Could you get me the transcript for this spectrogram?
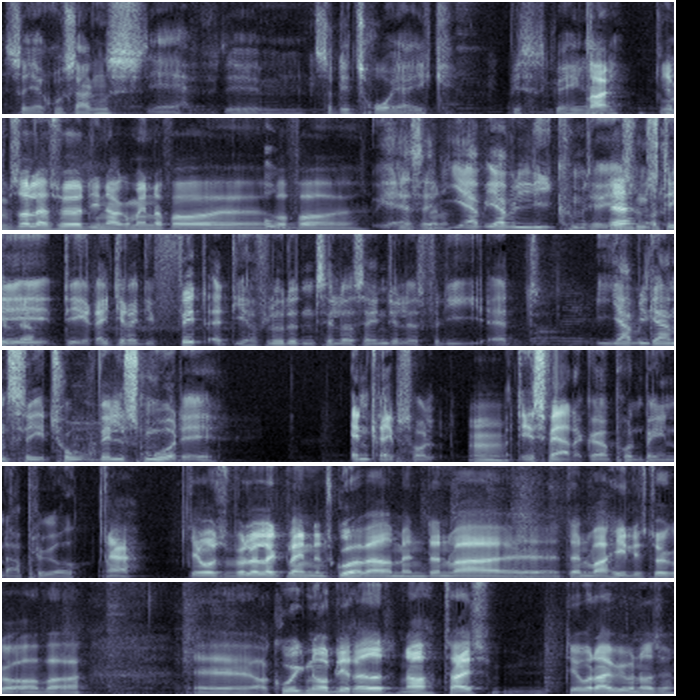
Så jeg kunne sagtens, ja, øh, så det tror jeg ikke, hvis jeg skal være helt Nej. Jamen, så lad os høre dine argumenter for, øh, Oh. hvorfor... Øh, Ja, altså, jeg, jeg vil lige kommentere. Jeg Ja, synes, undskyld, det, ja. det er rigtig, rigtig fedt, at de har flyttet den til Los Angeles, fordi at jeg vil gerne se to velsmurte angrebshold. Mm. Og det er svært at gøre på en bane, der er pløret. Ja, det var selvfølgelig heller ikke planen, den skulle have været, men den var, øh, den var helt i stykker og var... Øh, og kunne ikke nå at blive reddet. Nå, Thijs, det var dig, vi var nødt til.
